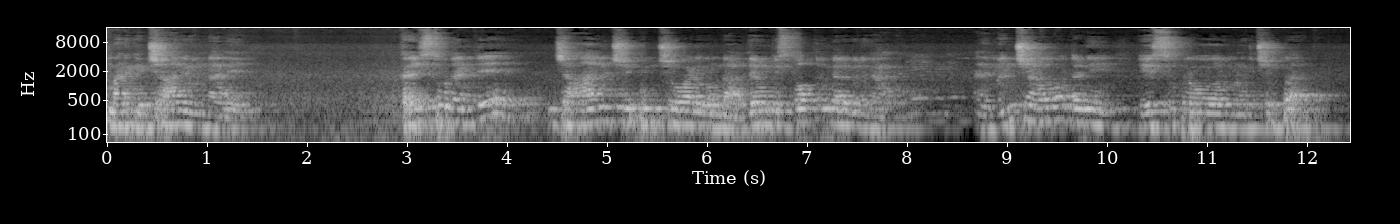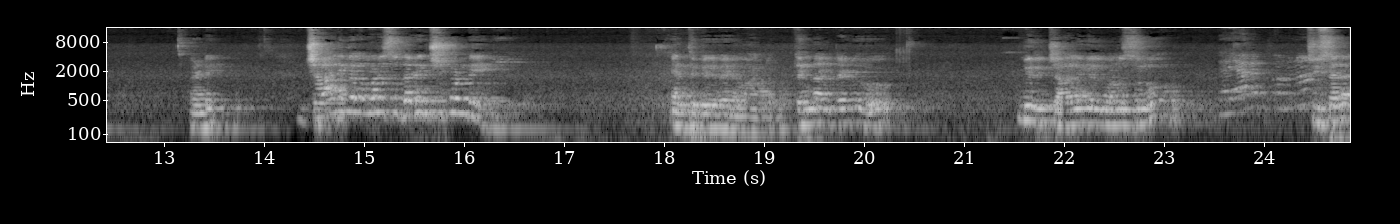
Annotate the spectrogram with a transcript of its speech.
మనకి జాలి ఉండాలి. క్రైస్తవుడు అంటే జాలి చూపించేవాడు ఉండాలి. దేవునికి స్తోత్రం కలుగునుగా అది మంచి అలవాటు అని యేసు ప్రభు మనకు చెప్పారు. అంటే జాలిగల మనసు ధరించుకోండి. ఎంత విలువైన మాట కింద అంటాడు మీరు జాలిగల మనసును దయాలత్వమును చూసారా?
